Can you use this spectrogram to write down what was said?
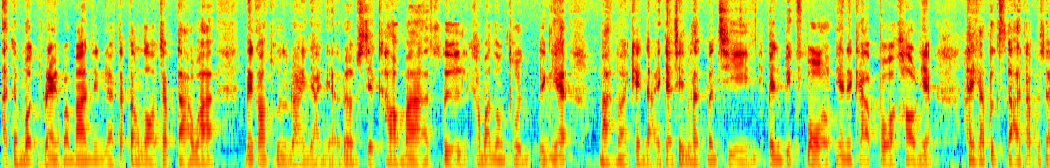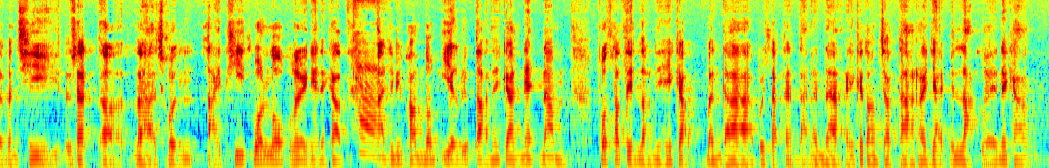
อาจจะหมดแรงประมาณหนึ่งแล้ว แต่ต้องรอจับตาว่าในกองทุนรายใหญ่เนี่ยเริ่มที่จะเข้ามาซื้อหรือเข้ามาลงทุนอย่างเงี้ยมากน้อยแค่ไหน อย่างเช่นบริษัทบัญชีที่เป็น Big Four เนี่ยนะครับเพราะว่าเขาเนี่ยให้คำปรึกษากับบริษัทบัญชีบริษัทเอ่อมหาชนหลายที่ทั่วโลกเลยเนี่ยนะครับค่ะอาจจะมีความโน้มเอียงหรือเปล่าในการแนะนำพวกทรัพย์สินเหล่านี้ให้กับบรรดาบริษัทต่างๆนานาอันนี้ก็ต้องจับตารายใหญ่เป็นหลักเลยนะครับค่ะ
